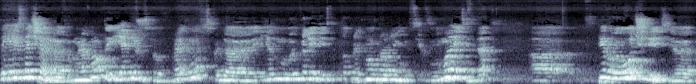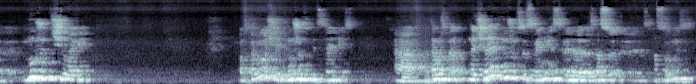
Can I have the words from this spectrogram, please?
да я изначально формирую команду, и я вижу, что проектный офис, когда, я думаю, вы, коллеги, если кто проектным управлением всех занимаетесь, да, а, в первую очередь нужен человек. Во вторую очередь нужен специалист. А, потому что на человек нужен со своими способностями.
